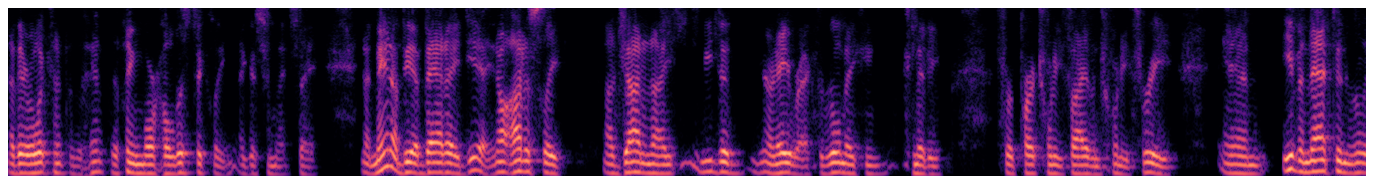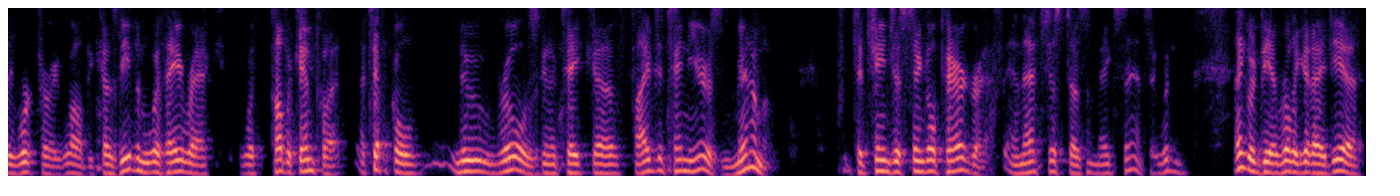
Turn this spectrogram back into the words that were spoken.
Now, they were looking at the, the thing more holistically, I guess you might say. And it may not be a bad idea. You know, honestly, uh, John and I, we did, you're an ARAC, the rulemaking committee for part 25 and 23. And even that didn't really work very well because even with ARAC, with public input, a typical new rule is going to take uh, five to 10 years minimum to change a single paragraph. And that just doesn't make sense. It wouldn't, I think it would be a really good idea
